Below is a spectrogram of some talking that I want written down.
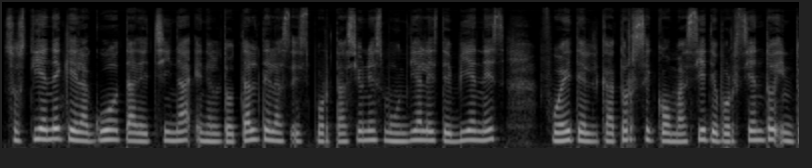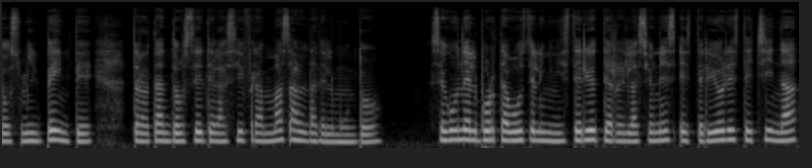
sostiene que la cuota de China en el total de las exportaciones mundiales de bienes fue del 14,7% en 2020, tratándose de la cifra más alta del mundo. Según el portavoz del Ministerio de Relaciones Exteriores de China,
